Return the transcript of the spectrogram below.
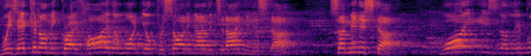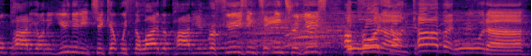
with economic growth higher than what you're presiding over today, Minister. So, Minister, why is the Liberal Party on a unity ticket with the Labor Party and refusing to introduce a price on carbon? Order.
